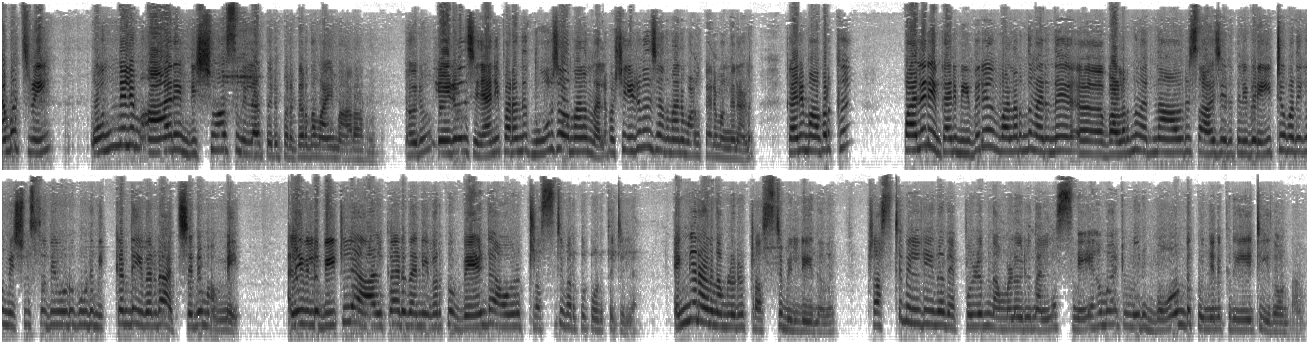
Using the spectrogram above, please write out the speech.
നമ്പർ ത്രീ ഒന്നിലും ആരെയും വിശ്വാസമില്ലാത്ത ഒരു പ്രകൃതമായി മാറാറുണ്ട്. ഒരു എഴുപത് ഞാൻ ഈ പറയുന്നത് നൂറ് ശതമാനം എന്നല്ല പക്ഷെ എഴുപത് ശതമാനം ആൾക്കാരും അങ്ങനെയാണ്. കാര്യം അവർക്ക് പലരെയും കാര്യം ഇവർ വളർന്നു വരുന്ന വളർന്നു വരുന്ന ആ ഒരു സാഹചര്യത്തിൽ ഇവർ ഏറ്റവും അധികം വിശ്വസ്തയോടുകൂടി നിൽക്കേണ്ട ഇവരുടെ അച്ഛനും അമ്മയും അല്ലെങ്കിൽ ഇവരുടെ വീട്ടിലെ ആൾക്കാർ തന്നെ ഇവർക്ക് വേണ്ട ആ ഒരു ട്രസ്റ്റ് ഇവർക്ക് കൊടുത്തിട്ടില്ല. എങ്ങനെയാണ് നമ്മളൊരു ട്രസ്റ്റ് ബിൽഡ് ചെയ്യുന്നത്? ട്രസ്റ്റ് ബിൽഡ് ചെയ്യുന്നത് എപ്പോഴും നമ്മളൊരു നല്ല സ്നേഹമായിട്ടുള്ള ഒരു ബോണ്ട് കുഞ്ഞിന് ക്രിയേറ്റ് ചെയ്തുകൊണ്ടാണ്.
